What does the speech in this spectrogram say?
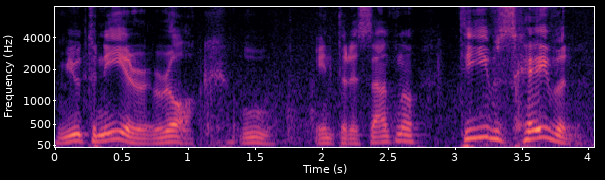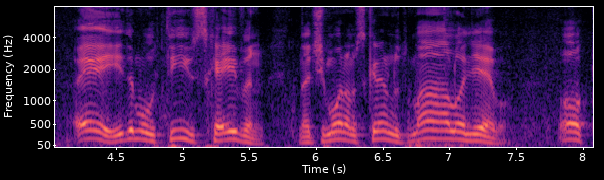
Mutineer Rock. U, interesantno. Thieves Haven. Ej, idemo u Thieves Haven. Znači moram skrenuti malo lijevo. Ok,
